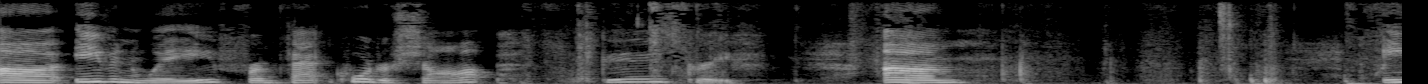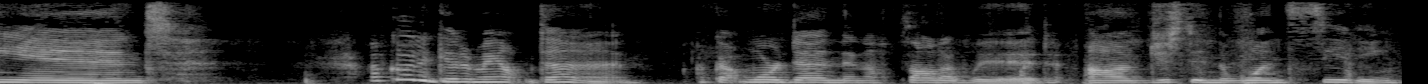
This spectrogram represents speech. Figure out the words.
uh, even weave from Fat Quarter Shop. Good grief. Um, and I've got a good amount done. I've got more done than I thought I would, uh, just in the one sitting.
